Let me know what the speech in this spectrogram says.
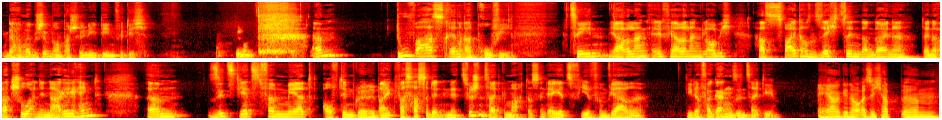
Da haben wir bestimmt noch ein paar schöne Ideen für dich. Genau. Ähm, du warst Rennradprofi. Zehn Jahre lang, elf Jahre lang, glaube ich. Hast 2016 dann deine, deine Radschuhe an den Nagel gehängt. Ähm, sitzt jetzt vermehrt auf dem Gravelbike. Was hast du denn in der Zwischenzeit gemacht? Das sind ja jetzt vier, fünf Jahre, die da vergangen sind seitdem. Ja, genau. Also ich habe ähm,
